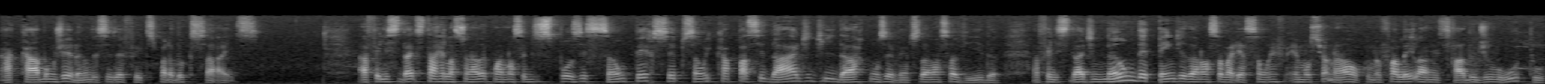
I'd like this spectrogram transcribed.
acabam gerando esses efeitos paradoxais. A felicidade está relacionada com a nossa disposição, percepção e capacidade de lidar com os eventos da nossa vida. A felicidade não depende da nossa variação emocional. Como eu falei lá no estado de luto,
